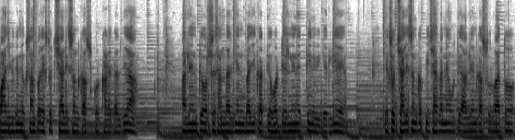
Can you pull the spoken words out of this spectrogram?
पाँच विकेट नुकसान पर एक रन का स्कोर खड़ा कर दिया। आयरलैंड की ओर से शानदार गेंदबाजी करते हुए डेलनी ने तीन विकेट लिए। 140 रन का पीछा करने उठे आयरलैंड का शुरुआत तो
